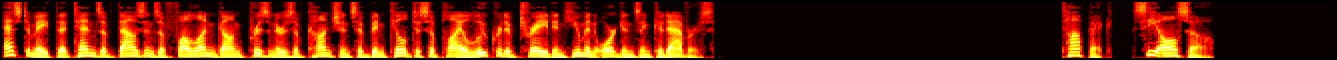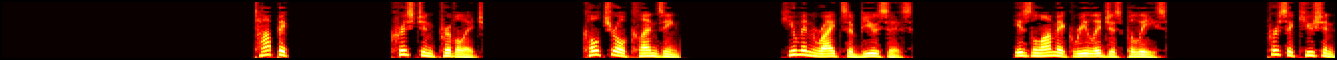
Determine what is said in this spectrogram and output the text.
estimate that tens of thousands of Falun Gong prisoners of conscience have been killed to supply a lucrative trade in human organs and cadavers. See also Topic. Christian privilege. Cultural cleansing. Human rights abuses. Islamic religious police. Persecution.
